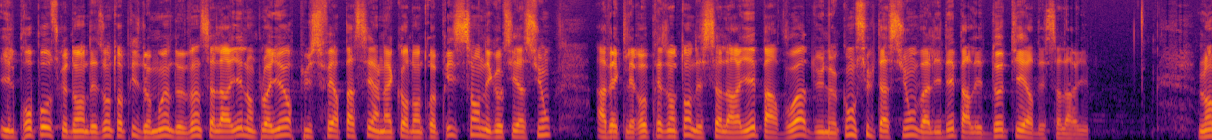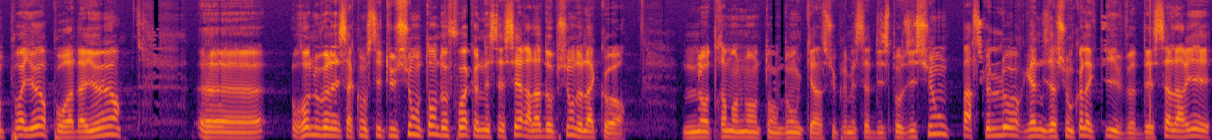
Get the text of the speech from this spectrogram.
il propose que dans des entreprises de moins de 20 salariés, l'employeur puisse faire passer un accord d'entreprise sans négociation avec les représentants des salariés par voie d'une consultation validée par les deux tiers des salariés. L'employeur pourra d'ailleurs euh, renouveler sa constitution autant de fois que nécessaire à l'adoption de l'accord. Notre amendement tend donc à supprimer cette disposition parce que l'organisation collective des salariés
